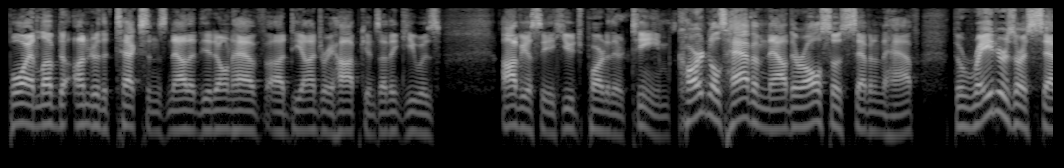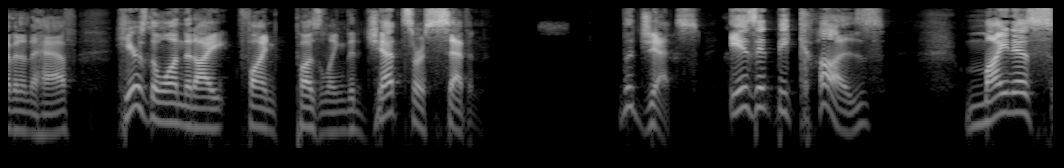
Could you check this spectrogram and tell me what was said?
Boy, I'd love to under the Texans now that they don't have uh, DeAndre Hopkins. I think he was obviously a huge part of their team. Cardinals have him now. They're also seven and a half. The Raiders are seven and a half. Here's the one that I find puzzling. The Jets are seven. The Jets. Is it because minus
